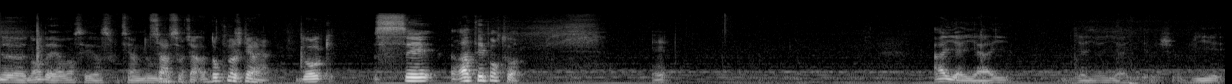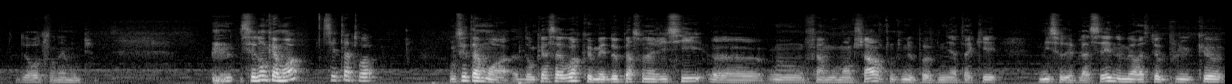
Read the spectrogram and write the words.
Euh, non, d'ailleurs, non, c'est un soutien double. C'est un soutien. Donc non, je n'ai rien. Donc, c'est raté pour toi. Et Aïe aïe aïe. Aïe aïe aïe. J'ai oublié de retourner mon pion. C'est donc à moi c'est à toi. Donc c'est à moi. Donc à savoir que mes deux personnages ici euh, ont fait un mouvement de charge, donc ils ne peuvent ni attaquer ni se déplacer. Il ne me reste plus que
